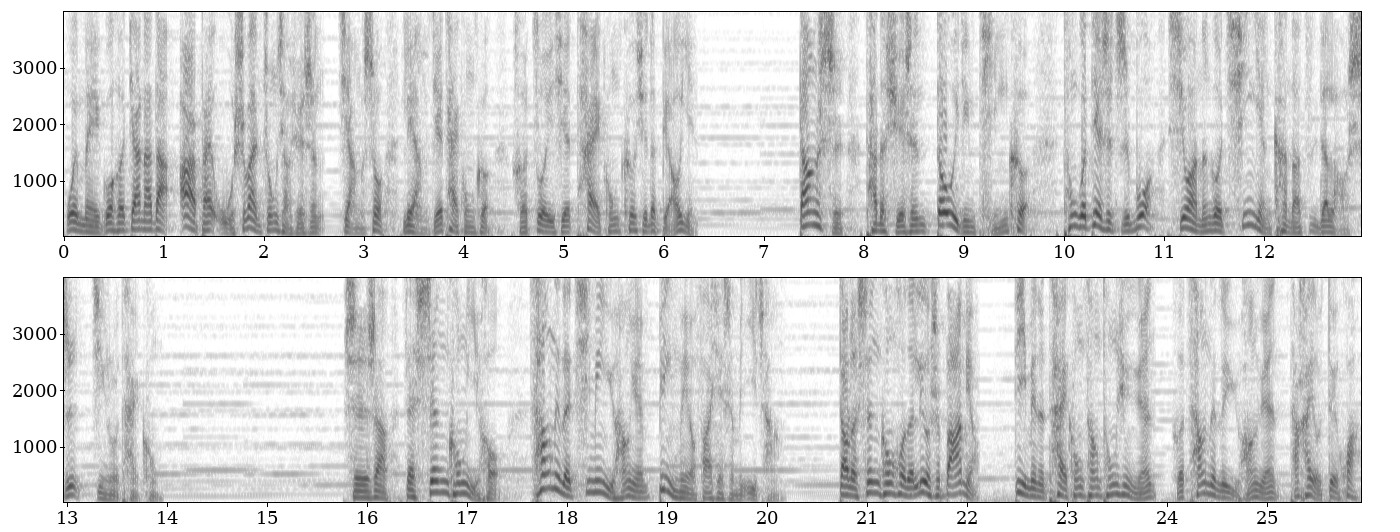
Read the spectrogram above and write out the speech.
为美国和加拿大二百五十万中小学生讲授两节太空课和做一些太空科学的表演。当时他的学生都已经停课，通过电视直播，希望能够亲眼看到自己的老师进入太空。事实上，在升空以后，舱内的七名宇航员并没有发现什么异常。到了升空后的六十八秒，地面的太空舱通讯员和舱内的宇航员他还有对话。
